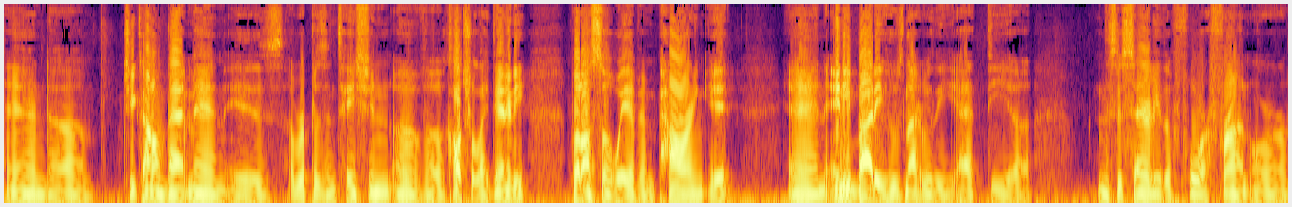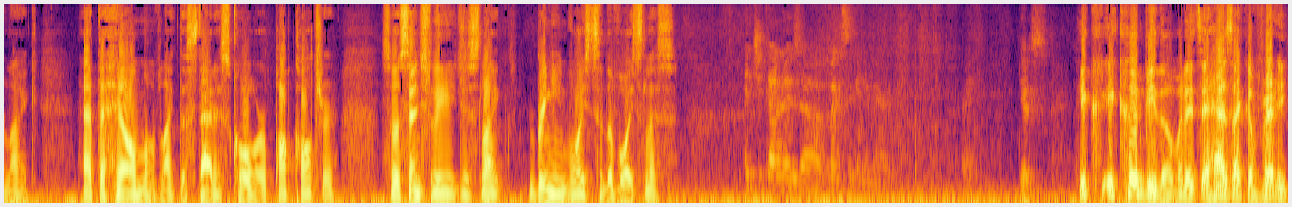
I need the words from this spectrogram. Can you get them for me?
and um Chicano Batman is a representation of a cultural identity, but also a way of empowering it and anybody who's not really at the uh, necessarily the forefront or like at the helm of like the status quo or pop culture. So essentially, just like bringing voice to the voiceless. And Chicano is uh, Mexican American, right? Yes. It, it could be though, but it, it has like a very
